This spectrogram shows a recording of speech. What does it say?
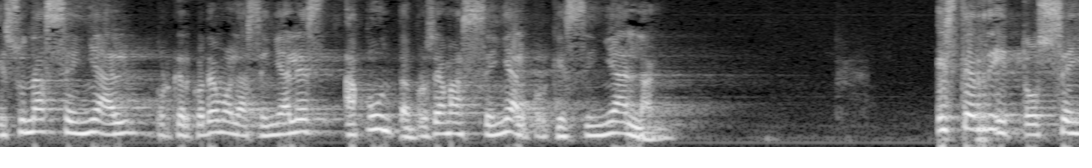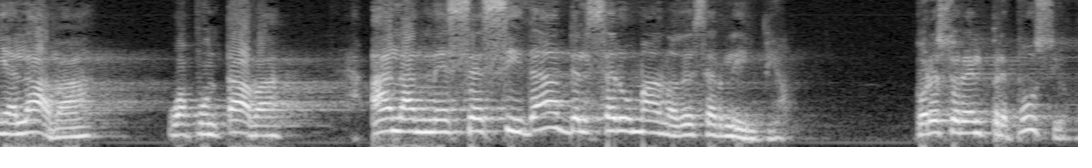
es una señal, porque recordemos, las señales apuntan, pero se llama señal porque señalan. Este rito señalaba o apuntaba a la necesidad del ser humano de ser limpio. Por eso era el prepucio,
